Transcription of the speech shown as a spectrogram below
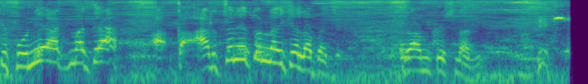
की कोणी आत्महत्या अडचणीतून नाही केला पाहिजे. रामकृष्णाने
